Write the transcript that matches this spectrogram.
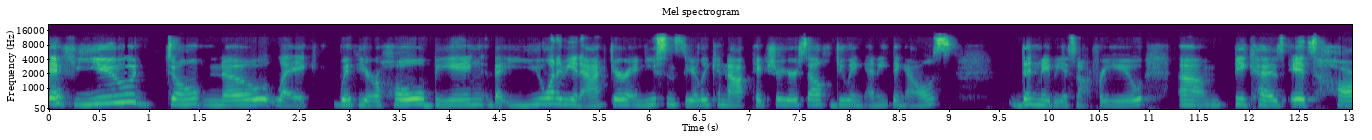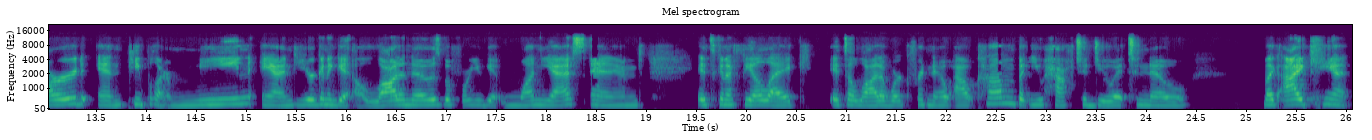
if you don't know, like with your whole being, that you want to be an actor and you sincerely cannot picture yourself doing anything else, then maybe it's not for you um, because it's hard and people are mean and you're going to get a lot of no's before you get one yes. And it's going to feel like it's a lot of work for no outcome, but you have to do it to know like I can't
